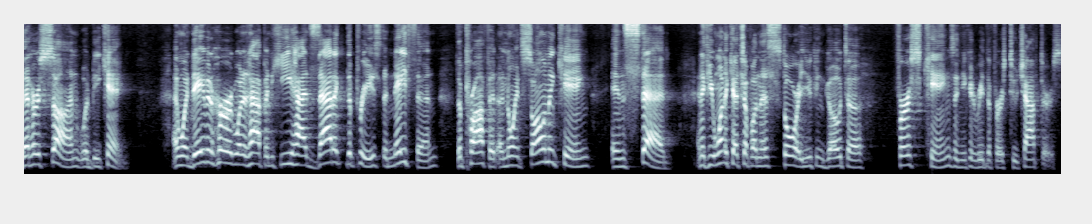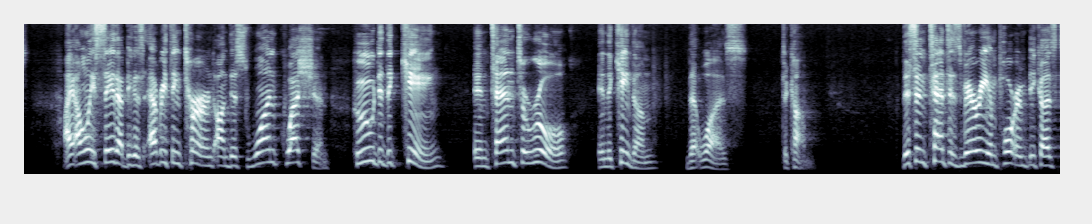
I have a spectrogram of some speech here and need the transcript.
that her son would be king. And when David heard what had happened, he had Zadok the priest and Nathan the prophet anoint Solomon king instead. And if you want to catch up on this story, you can go to First Kings and you can read the first two chapters. I only say that because everything turned on this one question Who did the king intend to rule in the kingdom that was to come? This intent is very important because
